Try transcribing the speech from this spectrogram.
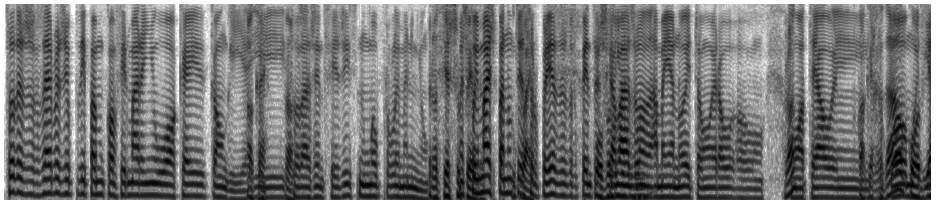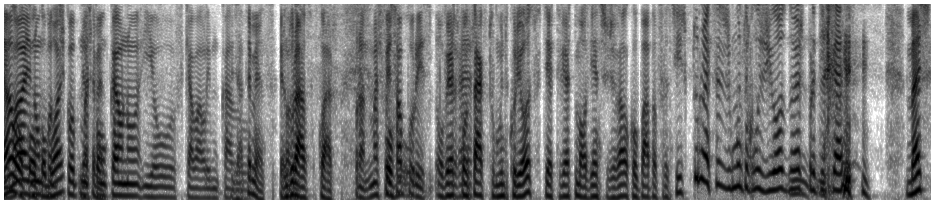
Todas as reservas eu pedi para me confirmarem o ok com guia okay, e pronto. toda a gente fez isso, não houve problema nenhum. Mas foi mais para não ter surpresas, de repente eu chegava um... à meia-noite ou era um, um hotel em Qualquer razão, com o avião, ou com não, o comboio. Desculpe, mas com o cão não, e eu ficava ali um bocado... Exatamente, pendurado, claro. Pronto, mas foi houve, só por isso. Houveste contacto muito curioso, tiveste uma audiência geral com o Papa Francisco. Tu não é que sejas muito religioso, não és praticante, mas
